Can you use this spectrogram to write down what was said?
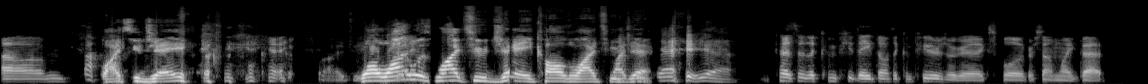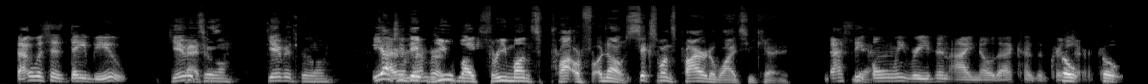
Um, Y2J. Y2J. Well, why was Y2J called Y2J? Y2K, yeah. because of the compute, they thought the computers were going to explode or something like that. That was his debut. Give That's- it to him. Give it to him. He actually debuted like three months prior, or no, six months prior to Y2K. That's the Yeah. only reason I know that because of Chris So, Jericho. so,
